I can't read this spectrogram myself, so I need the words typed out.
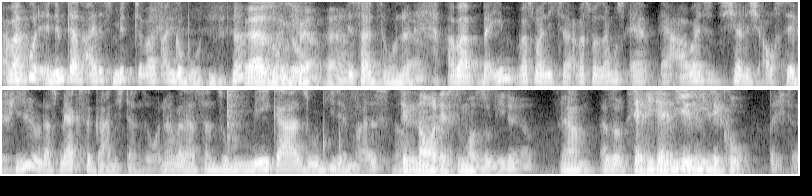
aber gut, er nimmt dann alles mit, was angeboten wird. Ne? Ja, so also, ungefähr. Ja. Ist halt so. Ne? Ja. Aber bei ihm, was man nicht, was man sagen muss, er, er arbeitet sicherlich auch sehr viel und das merkst du gar nicht dann so, ne? weil das dann so mega solide immer ist. Ne? Genau, der ist immer solide, ja. Ja, also der geht ja nie Risiko, richtig.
